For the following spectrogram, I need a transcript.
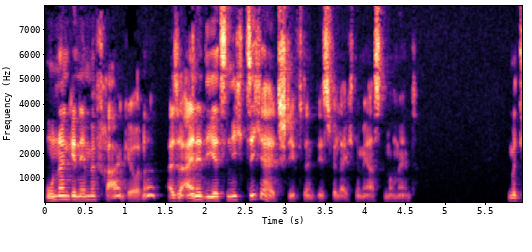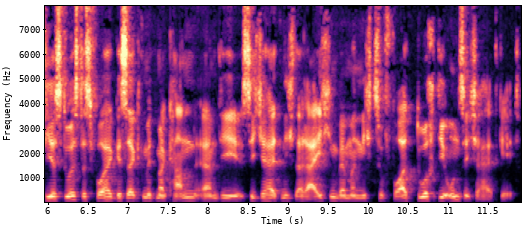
unangenehme Frage, oder? Also eine, die jetzt nicht sicherheitsstiftend ist, vielleicht im ersten Moment. Matthias, du hast das vorher gesagt, mit man kann ähm, die Sicherheit nicht erreichen, wenn man nicht sofort durch die Unsicherheit geht.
